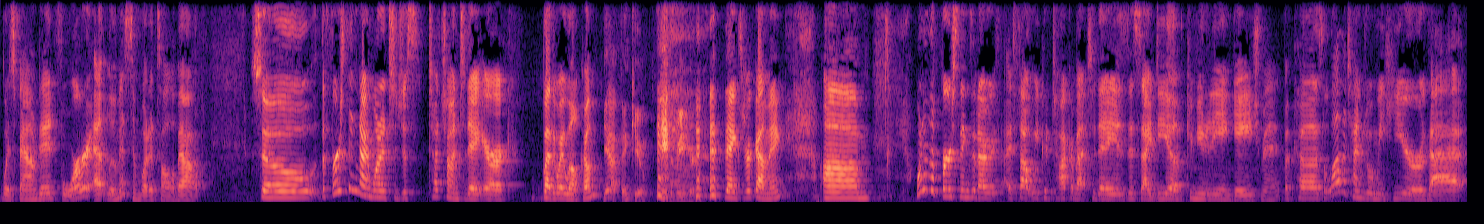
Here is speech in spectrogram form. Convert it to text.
was founded for at Loomis and what it's all about. So, the first thing I wanted to just touch on today, Eric, by the way, welcome. Yeah, thank you. Good to be here. Thanks for coming. Um, one of the first things that I, I, thought we could talk about today is this idea of community engagement because a lot of times when we hear that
